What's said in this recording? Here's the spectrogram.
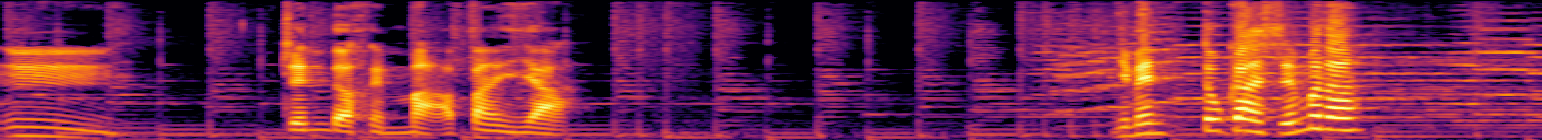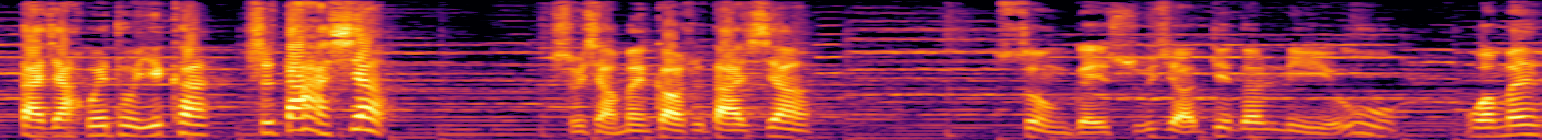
嗯。”真的很麻烦呀！你们都干什么呢？大家回头一看，是大象。鼠小妹告诉大象：“送给鼠小弟的礼物，我们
